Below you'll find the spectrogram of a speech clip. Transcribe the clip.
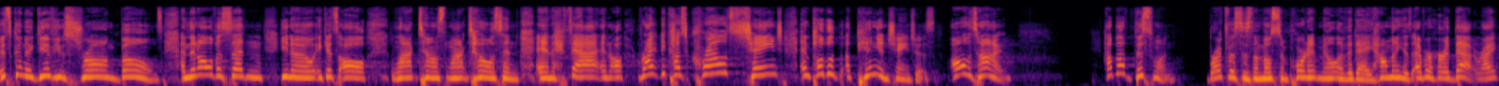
It's going to give you strong bones. And then all of a sudden, you know, it gets all lactose, lactose and, and fat and all, right? Because crowds change and public opinion changes all the time. How about this one? Breakfast is the most important meal of the day. How many has ever heard that, right?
